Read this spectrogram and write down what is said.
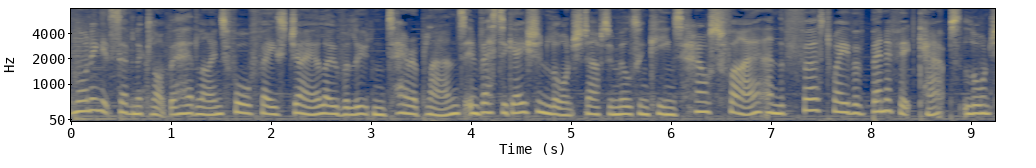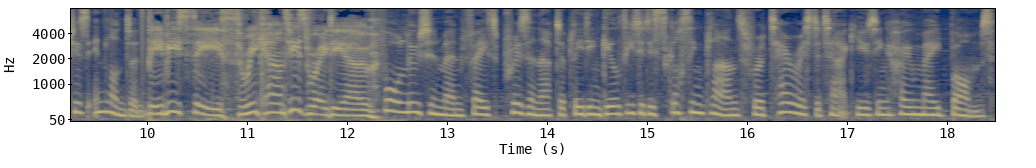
Good morning, it's 7 o'clock. The headlines Four face jail over Luton terror plans, investigation launched after Milton Keynes house fire, and the first wave of benefit caps launches in London. BBC Three Counties Radio. Four Luton men face prison after pleading guilty to discussing plans for a terrorist attack using homemade bombs.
